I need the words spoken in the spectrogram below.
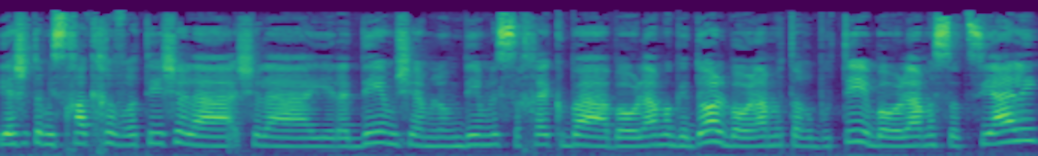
יש את המשחק חברתי של, ה, של הילדים שהם לומדים לשחק בעולם הגדול, בעולם התרבותי, בעולם הסוציאלי.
